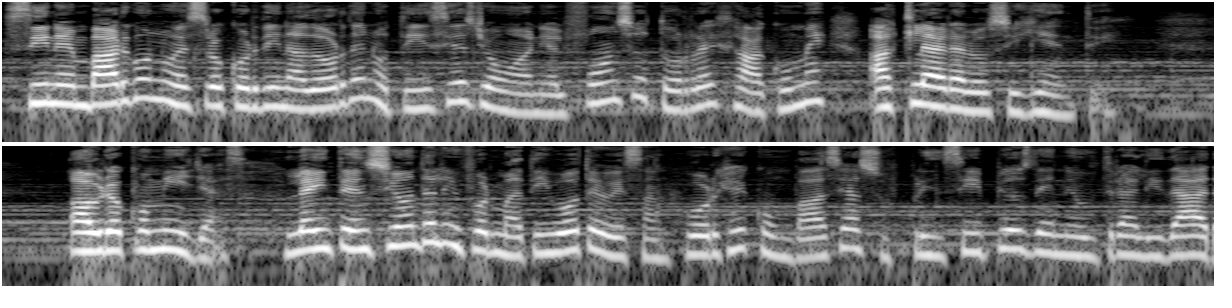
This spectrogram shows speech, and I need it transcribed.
Sin embargo, nuestro coordinador de noticias, Giovanni Alfonso Torres Jacome, aclara lo siguiente. Abro comillas, la intención del informativo TV San Jorge con base a sus principios de neutralidad,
